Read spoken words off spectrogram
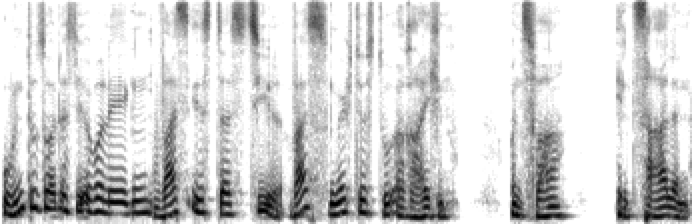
Und du solltest dir überlegen, was ist das Ziel? Was möchtest du erreichen? Und zwar in Zahlen.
